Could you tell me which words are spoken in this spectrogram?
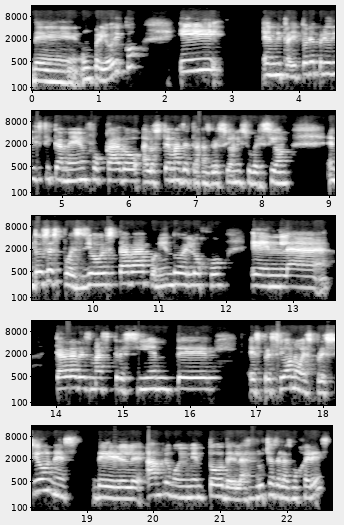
de un periódico. Y en mi trayectoria periodística me he enfocado a los temas de transgresión y subversión. Entonces, pues yo estaba poniendo el ojo en la cada vez más creciente expresión o expresiones del amplio movimiento de las luchas de las mujeres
